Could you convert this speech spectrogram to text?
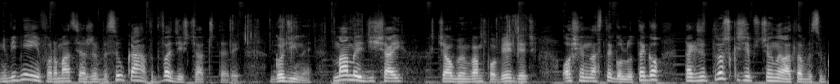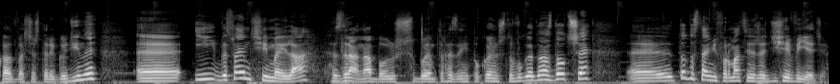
widnieje informacja, że wysyłka w 24 godziny. Mamy dzisiaj chciałbym Wam powiedzieć, 18 lutego, także troszkę się przyciągnęła ta wysyłka o 24 godziny. E, i wysłałem dzisiaj maila z rana, bo już byłem trochę zaniepokojony, czy to w ogóle do nas dotrze, e, to dostałem informację, że dzisiaj wyjedzie.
